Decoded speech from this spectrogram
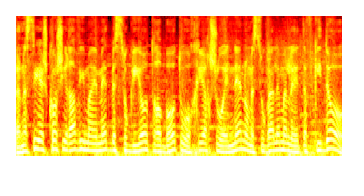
לנשיא יש קושי רב עם האמת בסוגיות רבות, הוא הוכיח שהוא איננו מסוגל למלא את תפקידו.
